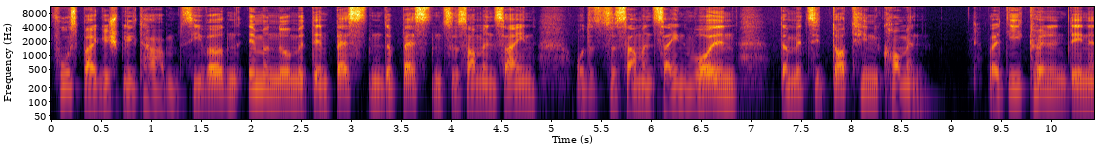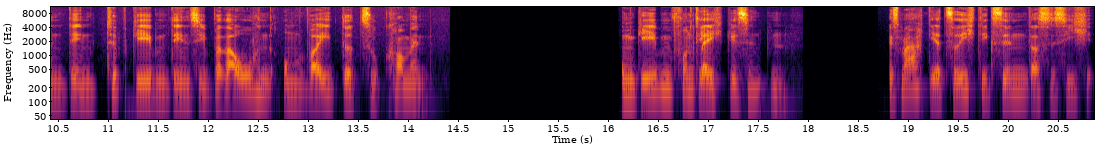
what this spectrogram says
Fußball gespielt haben. Sie werden immer nur mit den Besten der Besten zusammen sein oder zusammen sein wollen, damit sie dorthin kommen. Weil die können denen den Tipp geben, den sie brauchen, um weiterzukommen. Umgeben von Gleichgesinnten. Es macht jetzt richtig Sinn, dass sie sich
